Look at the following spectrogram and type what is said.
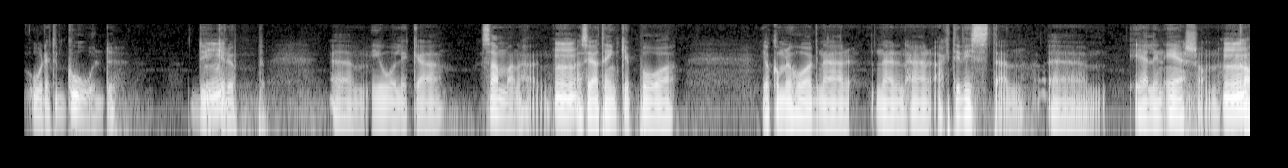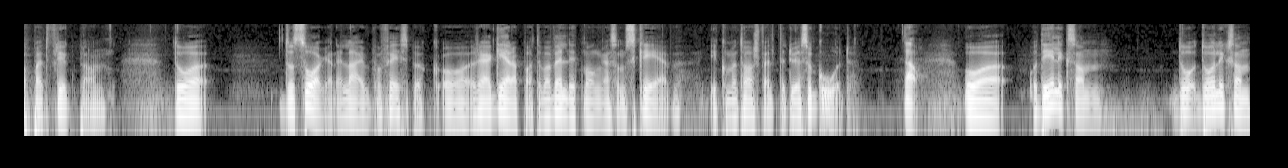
ordet god dyker Mm. upp ehm, i olika sammanhang. Mm. Alltså jag tänker på, jag kommer ihåg när, när den här aktivisten ehm, Elin Ersson Mm. kapade ett flygplan. Då, då såg jag det live på Facebook och reagerade på att det var väldigt många som skrev i kommentarsfältet du är så god. Ja. Och, och det är liksom, då, då liksom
